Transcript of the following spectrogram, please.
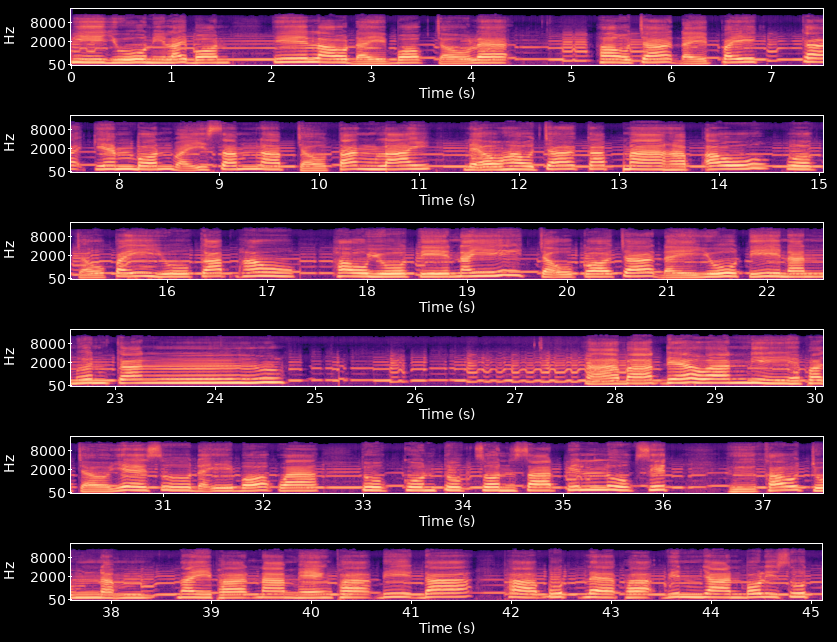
มีอยู่นี่หลายบอนที่เราได้บอกเจ้าและเฮาจะได้ไปกะเกมบอนไว้สำหรับเจ้าตั้งหลาย แล้วเฮาจะกลับมาหับเอา พวกเจ้าไปอยู่กับเฮาเฮาอยู่ตีไหน เจ้าก็จะได้อยู่ตีนั้นเหมือนกัน หาบาทเดียววันนี้พระเจ้าเยซูได้บอกว่า ทุกคนทุกสนศาสตร์เป็นลูกศิษย์คือเขาจุ่มนำ ในพระนามแห่งพระบิดา พระบุตรและพระวิญญาณบริสุทธิ์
